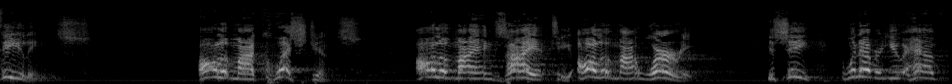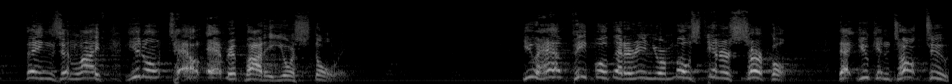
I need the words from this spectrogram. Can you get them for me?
feelings, all of my questions, all of my anxiety, all of my worry. You see, whenever you have things in life, you don't tell everybody your story. You have people that are in your most inner circle that you can talk to,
